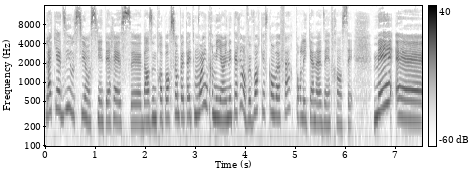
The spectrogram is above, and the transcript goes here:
l'Acadie aussi, on s'y intéresse dans une proportion peut-être moindre, mais il y a un intérêt. On veut voir qu'est-ce qu'on va faire pour les Canadiens français. Mais euh,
